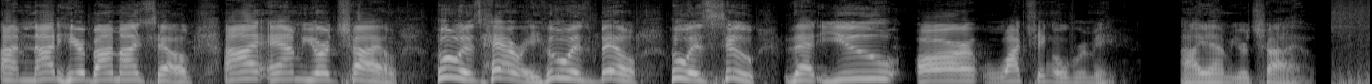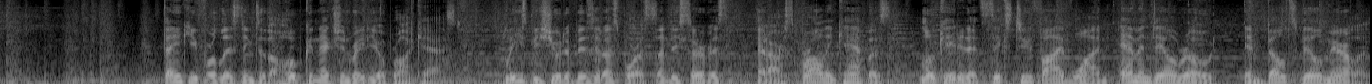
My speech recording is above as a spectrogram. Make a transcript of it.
I'm not here by myself. I am your child. Who is Harry? Who is Bill? Who is Sue? That you are watching over me. I am your child. Thank you for listening to the Hope Connection radio broadcast. Please be sure to visit us for a Sunday service at our sprawling campus located at 6251 Ammendale Road in Beltsville, Maryland.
